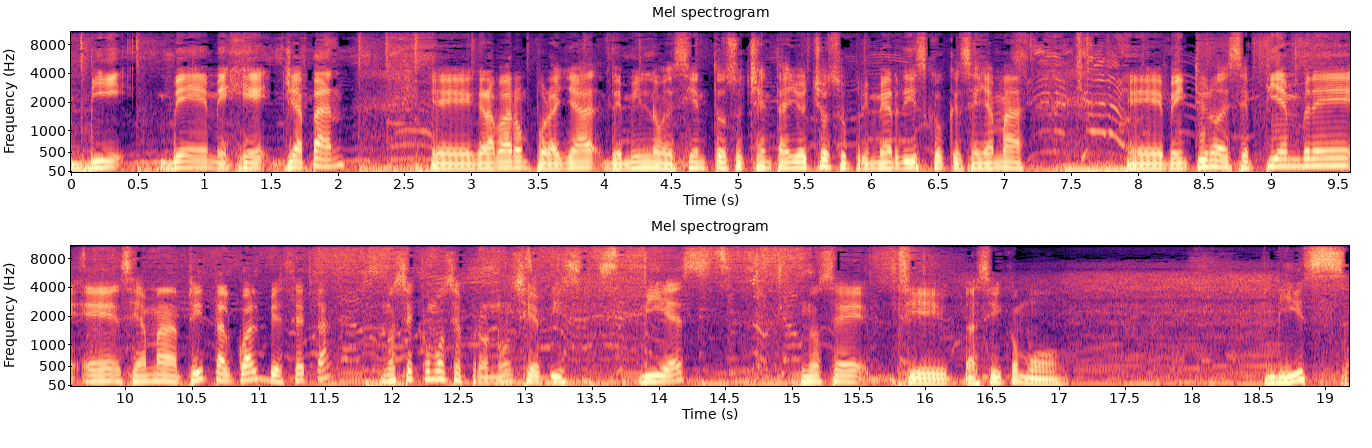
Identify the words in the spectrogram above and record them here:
BMG Japan. Eh, grabaron por allá de 1988 su primer disco que se llama 21 de septiembre. se llama sí, tal cual, BZ. No sé cómo se pronuncia BS. No sé si así como BIS.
